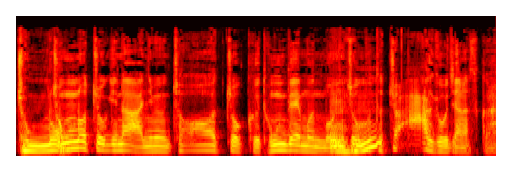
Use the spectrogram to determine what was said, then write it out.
종로. 종로 쪽이나 아니면 저쪽 그 동대문 뭐 이쪽부터 쫙 오지 않았을까요?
